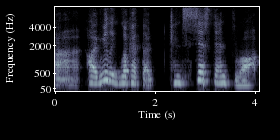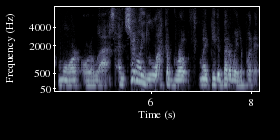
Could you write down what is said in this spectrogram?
Uh, I really look at the consistent drop, more or less, and certainly lack of growth might be the better way to put it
